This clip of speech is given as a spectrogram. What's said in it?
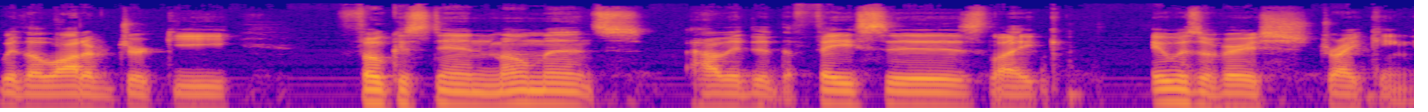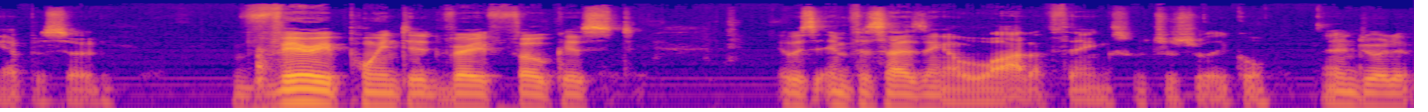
with a lot of jerky focused in moments how they did the faces like it was a very striking episode. Very pointed very focused. It was emphasizing a lot of things which was really cool. I enjoyed it.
